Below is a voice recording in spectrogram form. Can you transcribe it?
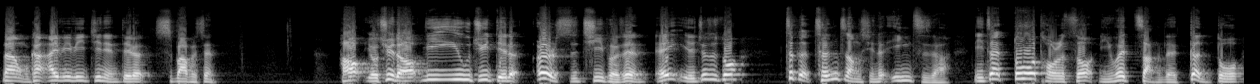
那我们看 IVV 今年跌了十八 percent，好有趣的哦。VUG 跌了二十七 percent，哎，也就是说这个成长型的因子啊，你在多头的时候你会涨得更多，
